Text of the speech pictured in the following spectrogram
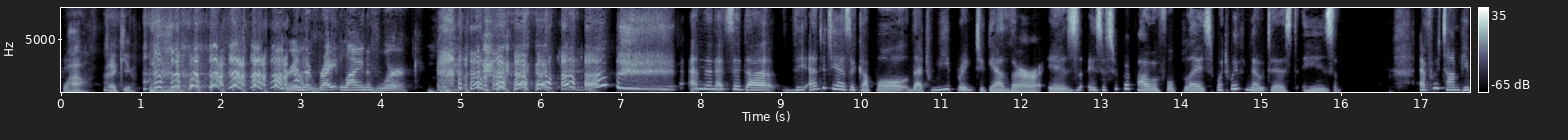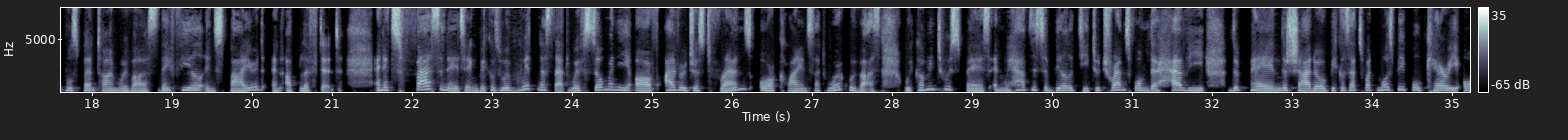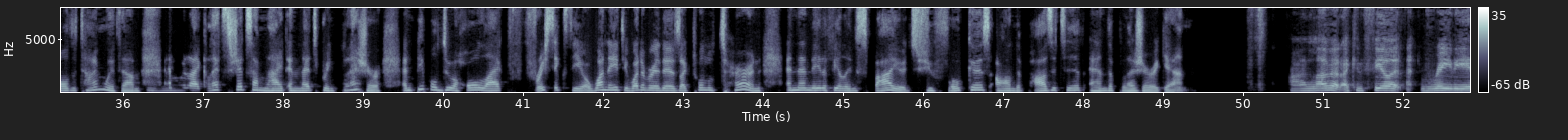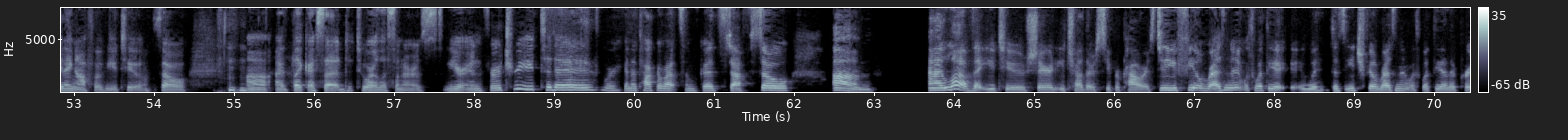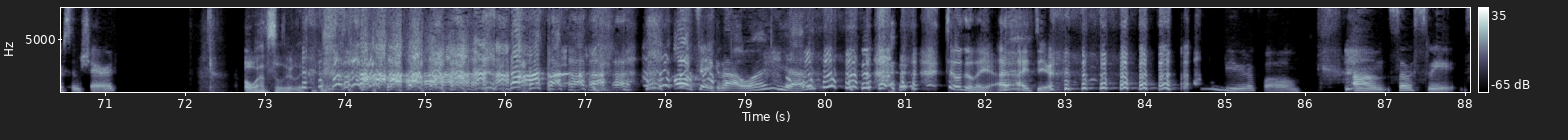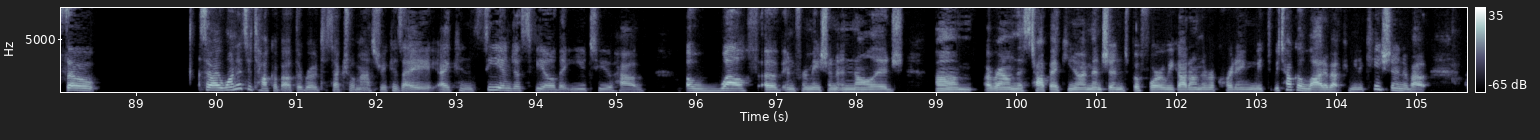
wow. Thank you. You're in the right line of work. And then I'd say that the entity as a couple that we bring together is is a super powerful place. What we've noticed is Every time people spend time with us, they feel inspired and uplifted. And it's fascinating because we've witnessed that with so many of either just friends or clients that work with us. We come into a space and we have this ability to transform the heavy, the pain, the shadow, because that's what most people carry all the time with them. Mm-hmm. And we're like, let's shed some light and let's bring pleasure. And people do a whole like 360 or 180, whatever it is, like total turn. And then they feel inspired to focus focus on the positive and the pleasure again. I love it. I can feel it radiating off of you too. So, uh, I, like I said to our listeners, you're in for a treat today. We're going to talk about some good stuff. So, um, and I love that you two shared each other's superpowers. Do you feel resonant with what the with? Does each feel resonant with what the other person shared? Oh, absolutely. I'll take that one. Yeah. totally. I, I do. Beautiful. Um, so sweet. So so I wanted to talk about the road to sexual mastery because I, I can see and just feel that you two have a wealth of information and knowledge um, around this topic. You know, I mentioned before we got on the recording, we, we talk a lot about communication, about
